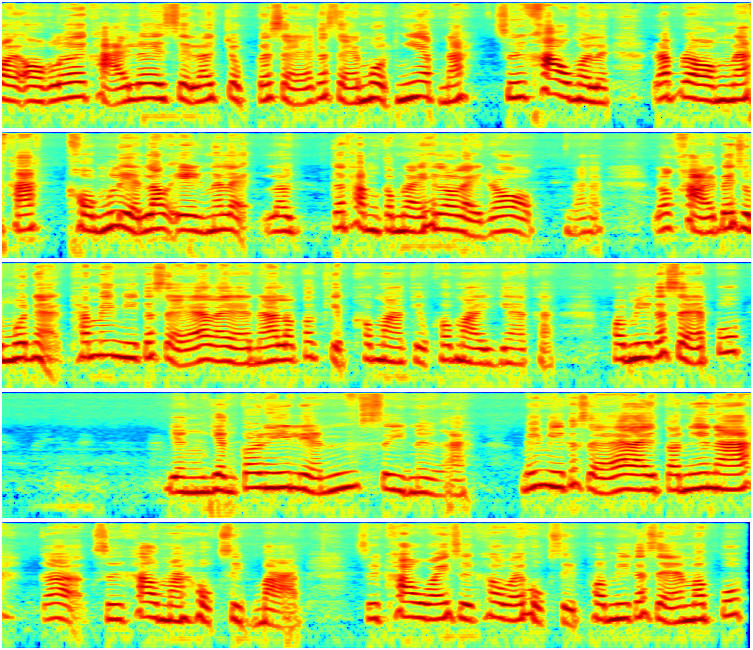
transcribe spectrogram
ปล่อยออกเลยขายเลย เสร็จแล้วจบกระแสกระแสหมดเงียบนะ ซื้อเข้ามาเลย รับรองนะคะ ของเหรียญเราเองนั่นแหละ เราก็ทำกำไรให้เราหลายรอบนะคะ เราขายไปสมมุติเนี่ย ถ้าไม่มีกระแสอะไรนะเราก็เก็บเข้ามาเก็บเข้ามาอย่างเงี้ยค่ะ พอมีกระแสปุ๊บอย่างอย่างกรณีเหรียญสี่หนึ่งอะไม่มีกระแสอะไรตอนนี้นะ ก็ซื้อเข้ามาหกสิบบาท ซื้อเข้าไว้ซื้อเข้าไว้หกสิบพอมีกระแสมาปุ๊บ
